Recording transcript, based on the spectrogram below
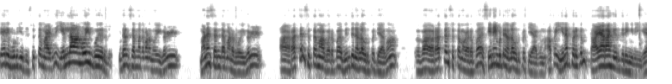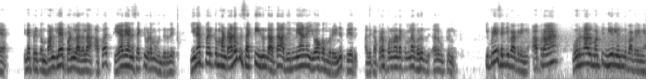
சரி முடிஞ்சது சுத்தமாயிடுது எல்லா நோயும் போயிடுது உடல் சம்மந்தமான நோய்கள் மன சம்பந்தமான நோய்கள் ரத்தம் சுத்தமாகிறப்ப விந்து நல்லா உற்பத்தி ஆகும் ரத்தம் சுத்தமாகிறப்ப சினை மட்டும் நல்லா உற்பத்தி ஆகும் அப்போ இனப்பெருக்கம் தயாராக இருக்கிறீங்க நீங்கள் இனப்பெருக்கம் பண்ணல பண்ணல அதெல்லாம். அப்போ தேவையான சக்தி உடம்பு வந்துடுது இனப்பெருக்கம் பண்ணுற அளவுக்கு சக்தி இருந்தால் தான் அது உண்மையான யோக முறைன்னு பேர். அதுக்கப்புறம் புலநடக்கம்லாம் வருது. அதில் விட்டுருங்க. இப்படியே செஞ்சு பார்க்குறீங்க அப்புறம் ஒரு நாள் மட்டும் நீரில் இருந்து பார்க்குறீங்க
